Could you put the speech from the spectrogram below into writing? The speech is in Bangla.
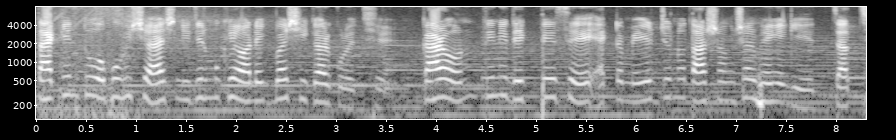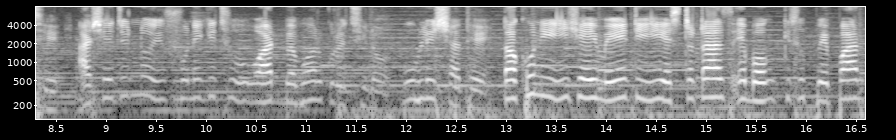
তা কিন্তু অপু বিশ্বাস নিজের মুখে অনেকবার স্বীকার করেছে। কারণ তিনি দেখতেছে একটা মেয়ের জন্য তার সংসার ভেঙে গিয়ে যাচ্ছে, আর সেজন্যই ফোনে কিছু ওয়ার্ড ব্যবহার করেছিল বুবলির সাথে। তখনই সেই মেয়েটি স্ট্যাটাস এবং কিছু পেপার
